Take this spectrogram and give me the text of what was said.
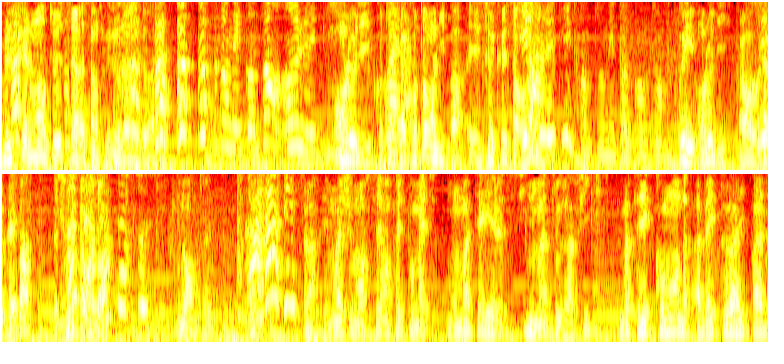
Mais quelle menteuse, ça, c'est un truc de dingue. Quand on est content, on le dit. On le dit. Quand on n'est pas content, on le dit pas. Et ceux que ça Si, on le dit quand on n'est pas content. Oui, on le dit. Alors Oui, ça plaît pas Tu parce qu'on vois, n'est t'es pas un content. menteur toi aussi. Non. euh. Et moi je m'en sers en fait pour mettre mon matériel cinématographique, ma télécommande avec le iPad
